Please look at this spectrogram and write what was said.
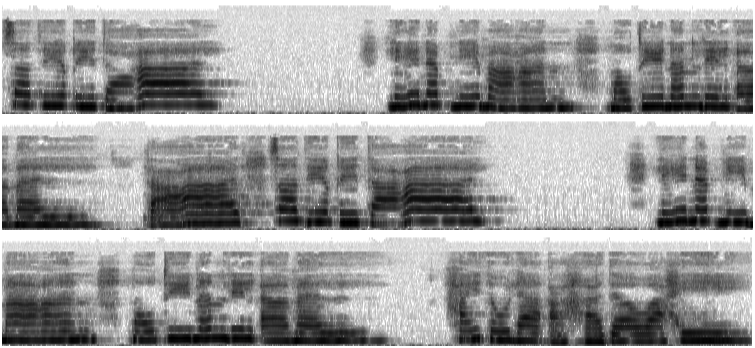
صديقي تعال. لنبني معا موطنا للأمل. تعال صديقي تعال. لنبني معا موطنا للأمل. حيث لا أحد وحيد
